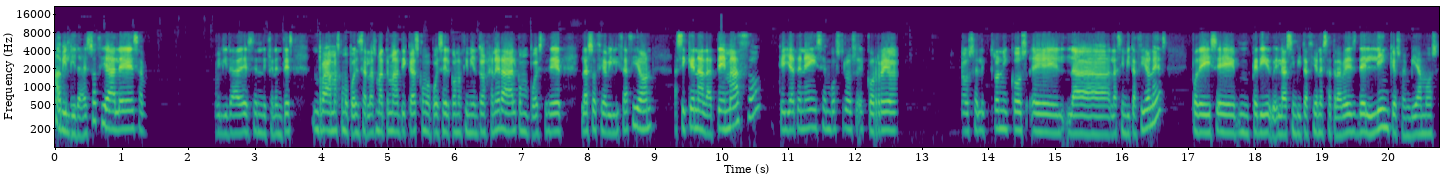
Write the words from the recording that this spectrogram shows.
habilidades sociales, habilidades en diferentes ramas, como pueden ser las matemáticas, como puede ser el conocimiento en general, como puede ser la sociabilización. Así que nada, temazo que ya tenéis en vuestros eh, correos electrónicos eh, la- las invitaciones podéis eh, pedir las invitaciones a través del link que os enviamos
